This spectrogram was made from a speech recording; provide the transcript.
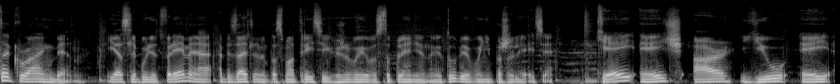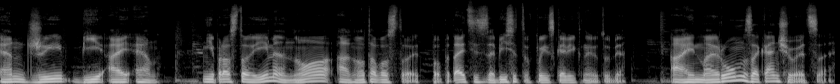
Это Grindbin. Если будет время, обязательно посмотрите их живые выступления на ютубе, вы не пожалеете. K-H-R-U-A-N-G-B-I-N. Непростое имя, но оно того стоит. Попытайтесь забить это в поисковик на ютубе. А In My Room заканчивается.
